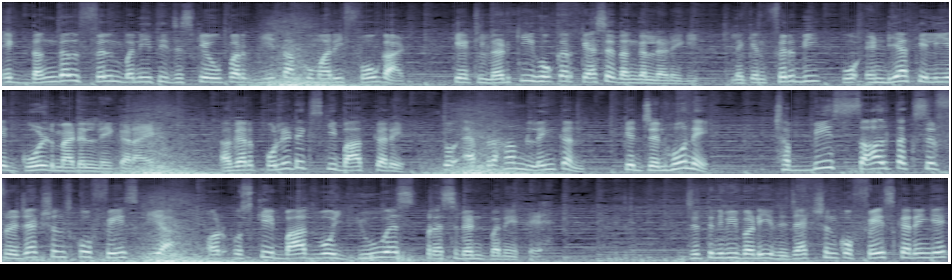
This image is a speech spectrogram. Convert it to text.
एक दंगल फ़िल्म बनी थी जिसके ऊपर गीता कुमारी फोगाट कि एक लड़की होकर कैसे दंगल लड़ेगी, लेकिन फिर भी वो इंडिया के लिए गोल्ड मेडल लेकर आए अगर पॉलिटिक्स की बात करें तो अब्राहम लिंकन के जिन्होंने 26 साल तक सिर्फ़ रिजेक्शंस को फेस किया और उसके बाद वो यूएस प्रेसिडेंट बने थे। जितनी भी बड़ी रिजेक्शन को फेस करेंगे,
